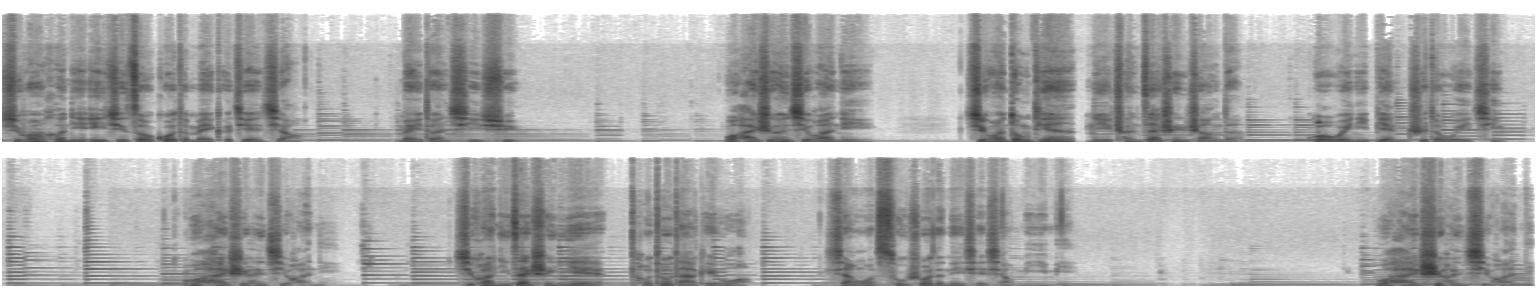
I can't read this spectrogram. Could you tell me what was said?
喜欢和你一起走过的每个街角，每段唏嘘。我还是很喜欢你，喜欢冬天你穿在身上的，我为你编织的围巾。我还是很喜欢你，喜欢你在深夜偷偷打给我，向我诉说的那些小秘密。我还是很喜欢你，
